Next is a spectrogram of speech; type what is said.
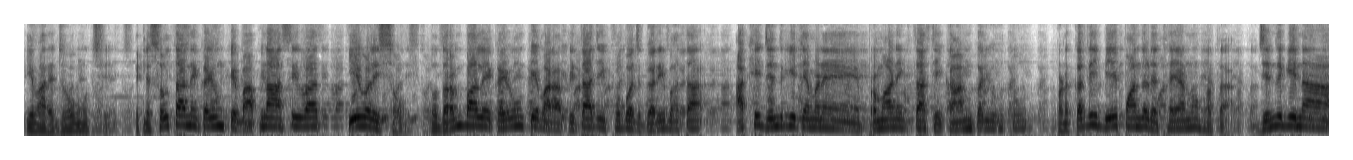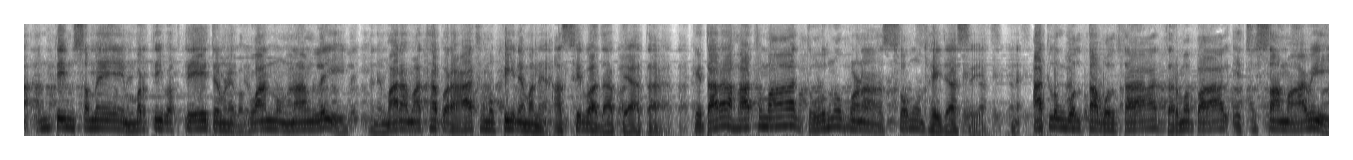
એ મારે જોવું છે. એટલે સુલતાને કહ્યું કે બાપના આશીર્વાદ એ વળી સૌ. તો ધર્મપાલે કહ્યું કે મારા પિતાજી ખૂબ જ ગરીબ હતા. આખી જિંદગી તેમણે પ્રમાણિકતાથી કામ કર્યું હતું. પણ કદી બે પાંદડે થયા ન હતા જિંદગીના અંતિમ સમયે મરતી વખતે તેમણે ભગવાનનું નામ લઈ અને મારા માથા પર હાથ મૂકીને મને આશીર્વાદ આપ્યા હતા કે તારા હાથમાં ધૂળનું પણ સોનું થઈ જશે. અને આટલું બોલતા બોલતા ધર્મપાલ એ જુસ્સામાં આવી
